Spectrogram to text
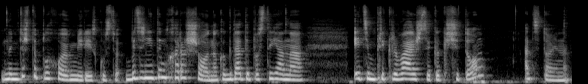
ну не то, что плохое в мире искусства, быть занятым хорошо, но когда ты постоянно этим прикрываешься как щитом, отстойно.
